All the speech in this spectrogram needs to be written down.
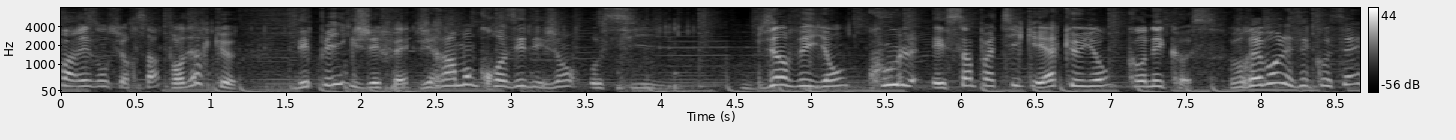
comparaison sur ça pour dire que des pays que j'ai fait j'ai rarement croisé des gens aussi bienveillants, cool et sympathiques et accueillants qu'en Écosse. Vraiment les Écossais,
